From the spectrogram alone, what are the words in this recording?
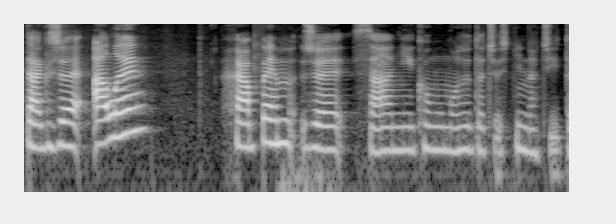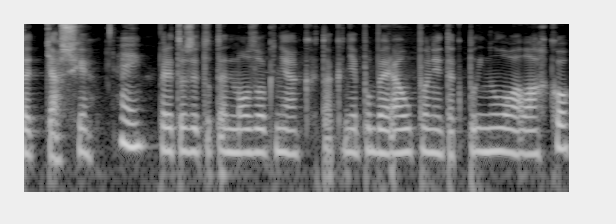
takže, ale chápem, že sa niekomu môže tá čeština čítať ťažšie. Hej. Pretože to ten mozog nejak tak nepoberá úplne tak plynulo a ľahko.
